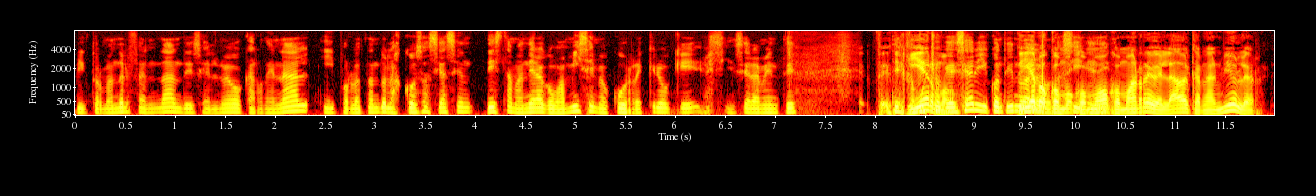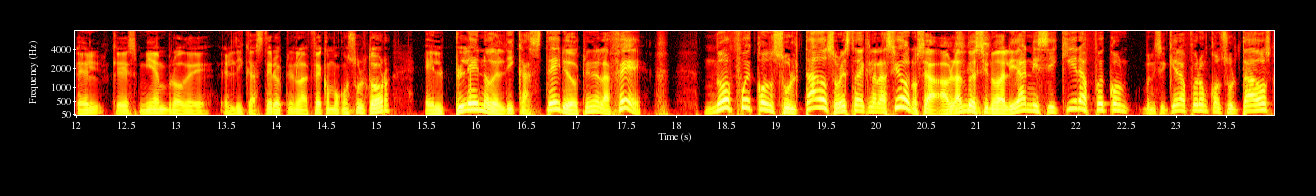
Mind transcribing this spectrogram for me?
Víctor Manuel Fernández, el nuevo cardenal, y por lo tanto las cosas se hacen de esta manera como a mí se me ocurre. Creo que, sinceramente, deja Guillermo, mucho que desear y continúa. como, como, como han revelado el cardenal Müller, él que es miembro del Dicasterio de Doctrina de la Fe como consultor, el pleno del Dicasterio de Doctrina de la Fe no fue consultado sobre esta declaración. O sea, hablando de sinodalidad, ni siquiera, fue ni siquiera fueron consultados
